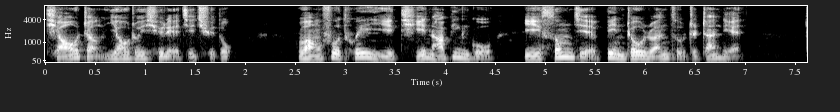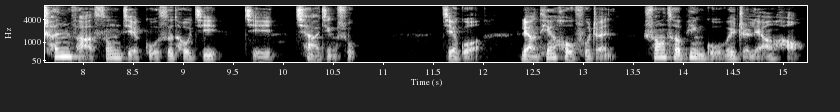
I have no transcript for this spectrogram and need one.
调整腰椎序列及曲度，往复推移提拿髌骨以松解髌周软组织粘连，抻法松解股四头肌及髂胫束。结果两天后复诊，双侧髌骨位置良好，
